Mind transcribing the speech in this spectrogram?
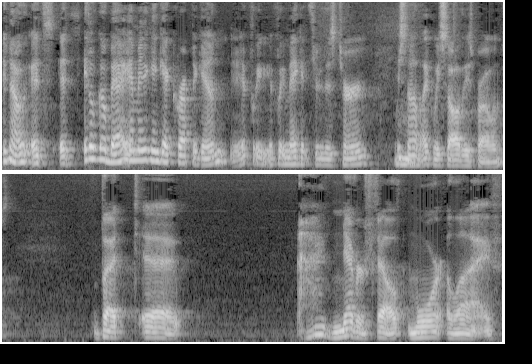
you know it's it it'll go back. I mean, it can get corrupt again if we if we make it through this turn. It's not like we solve these problems, but. Uh, I've never felt more alive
